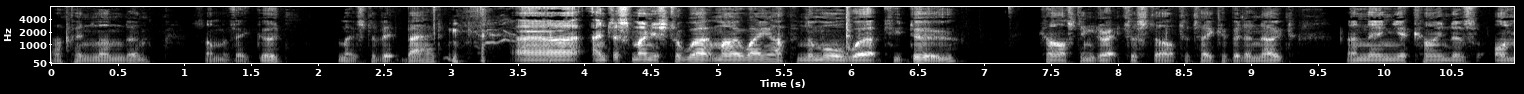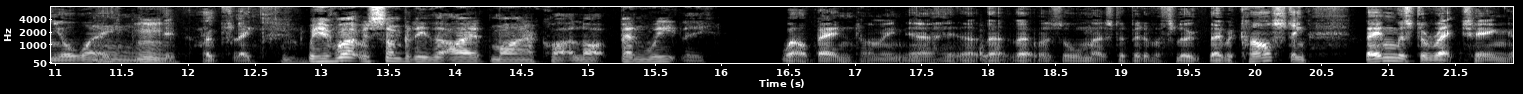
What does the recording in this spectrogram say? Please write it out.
up in London. Some of it good, most of it bad, uh, and just managed to work my way up. And the more work you do, casting directors start to take a bit of note, and then you're kind of on your way. It- hopefully. Well, you've worked with somebody that I admire quite a lot, Ben Wheatley. Well, Ben, I mean, yeah, that, that, that was almost a bit of a fluke. They were casting, Ben was directing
